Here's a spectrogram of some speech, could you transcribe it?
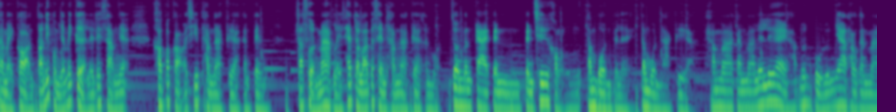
สมัยก่อน ตอนที่ผมยังไม่เกิดเลยด้วยซ้ำเนี่ยเขาประกอบอาชีพทำนาเกลือกันเป็น สัดส่วนมากเลยแทบจะร้อยเปอร์เซ็นต์ทำนาเกลือกันหมด จนมันกลายเป็นเป็นชื่อของตำบลไปเลยตำบลนาเกลือทำมากันมาเรื่อยๆครับรุ่นปู่รุ่นย่าทำกันมา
